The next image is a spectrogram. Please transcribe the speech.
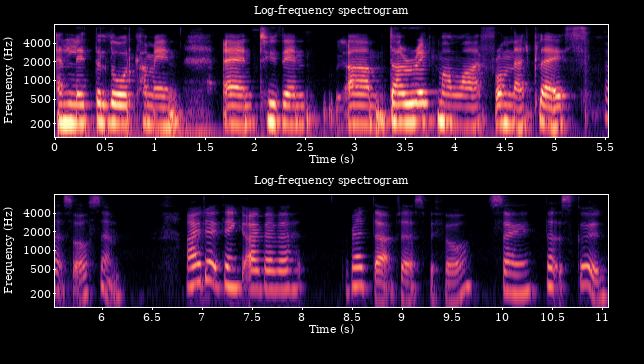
and let the Lord come in and to then um, direct my life from that place. That's awesome. I don't think I've ever read that verse before, so that's good.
